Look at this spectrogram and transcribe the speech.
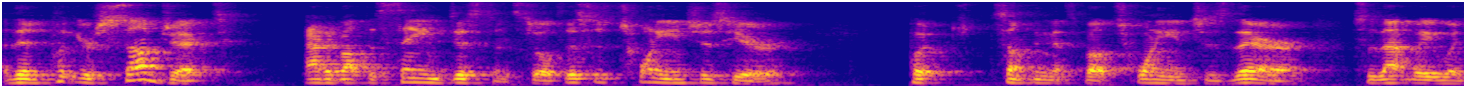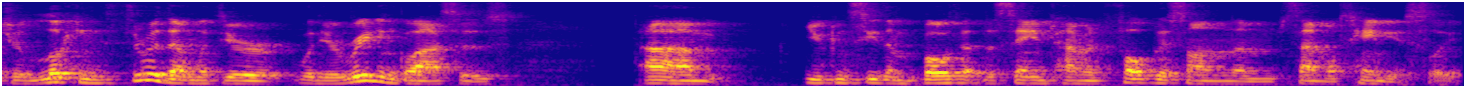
And then put your subject at about the same distance. So if this is 20 inches here, put something that's about 20 inches there. So that way, when you're looking through them with your with your reading glasses, um, you can see them both at the same time and focus on them simultaneously.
